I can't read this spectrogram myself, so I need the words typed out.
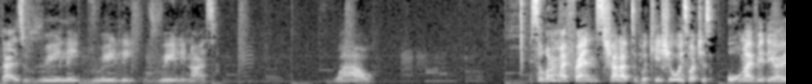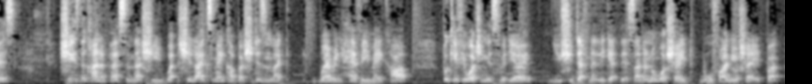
That is really really really nice. Wow. So one of my friends shout out to Bookie she always watches all my videos. She's the kind of person that she she likes makeup but she doesn't like wearing heavy makeup. Bookie if you're watching this video you should definitely get this. I don't know what shade we'll find your shade but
